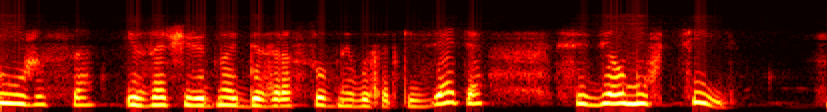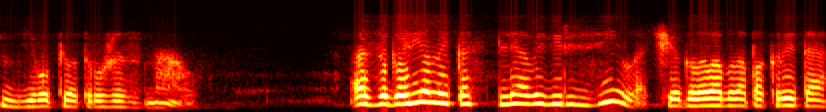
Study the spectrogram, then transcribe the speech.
ужаса из-за очередной безрассудной выходки зятя, сидел муфтий, его Петр уже знал. А загорелый костлявый верзила, чья голова была покрыта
